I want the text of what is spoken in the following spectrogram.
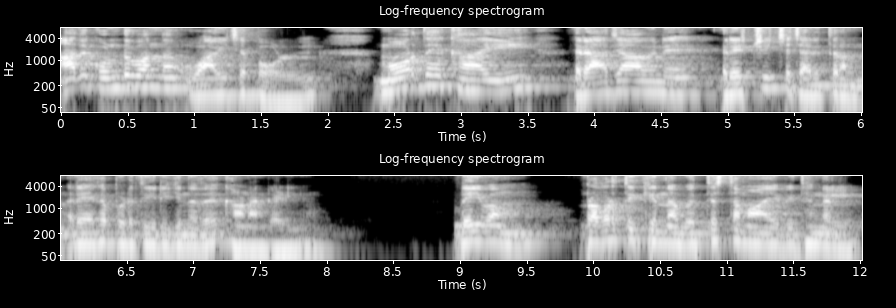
അത് കൊണ്ടുവന്ന് വായിച്ചപ്പോൾ മോർദേഖായി രാജാവിനെ രക്ഷിച്ച ചരിത്രം രേഖപ്പെടുത്തിയിരിക്കുന്നത് കാണാൻ കഴിഞ്ഞു. ദൈവം പ്രവർത്തിക്കുന്ന വ്യത്യസ്തമായ വിധങ്ങൾ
